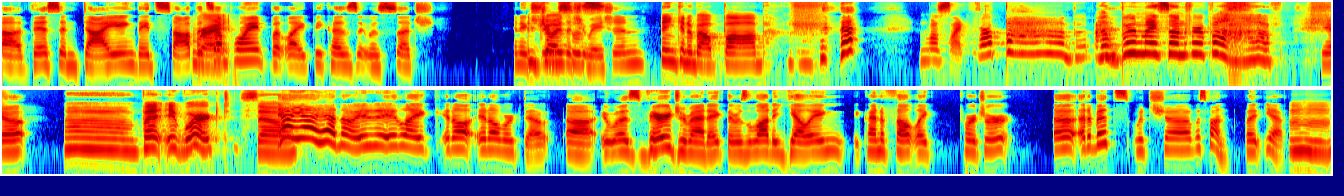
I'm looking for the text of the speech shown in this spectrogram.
uh this and dying, they'd stop at some point. But like because it was such an extreme situation, Thinking about Bob. and was like, for Bob, I'll burn my son for Bob. yeah, Uh, but it worked. So yeah, yeah, yeah. No, it it like it all it all worked out. Uh, it was very dramatic. There was a lot of yelling. It kind of felt like torture uh, at a bits, which uh, was fun. But yeah, hmm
